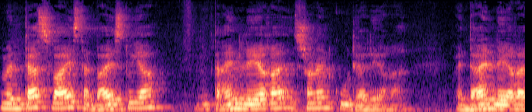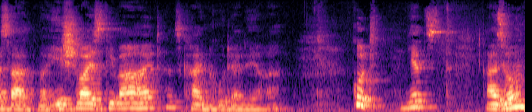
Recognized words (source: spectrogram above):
Und wenn du das weißt, dann weißt du ja, dein Lehrer ist schon ein guter Lehrer. Wenn dein Lehrer sagt, nur ich weiß die Wahrheit, dann ist kein guter Lehrer. Gut, jetzt also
